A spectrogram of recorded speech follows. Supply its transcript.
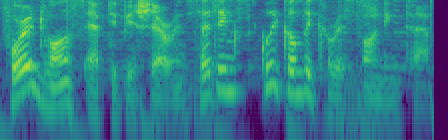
For advanced FTP sharing settings, click on the corresponding tab.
